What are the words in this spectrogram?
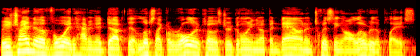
But you're trying to avoid having a duct that looks like a roller coaster going up and down and twisting all over the place.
